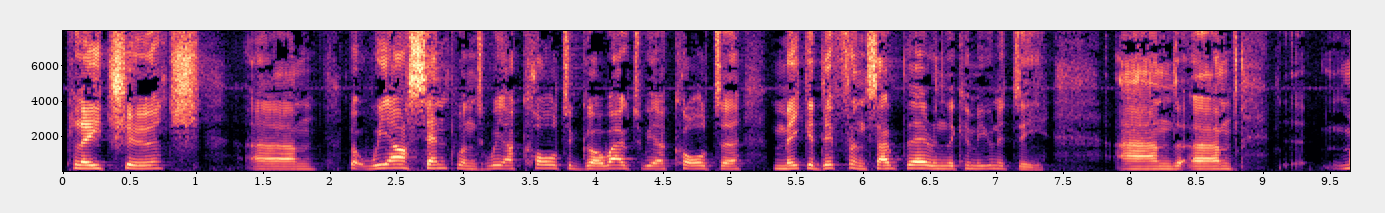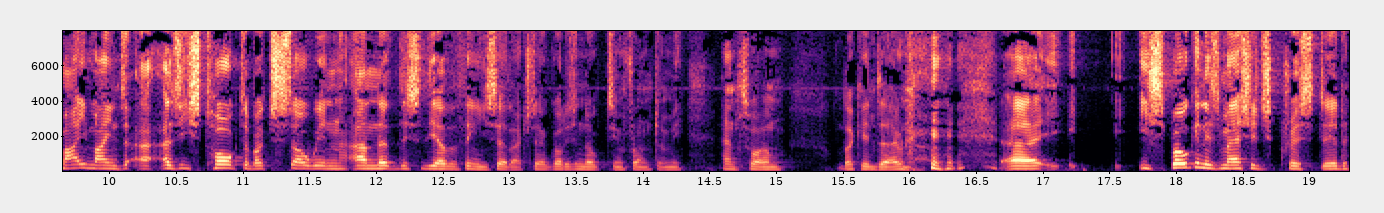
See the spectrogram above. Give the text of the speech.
play church. Um, but we are sent ones. We are called to go out. We are called to make a difference out there in the community. And um, my mind, as he's talked about sowing, and this is the other thing he said, actually, I've got his notes in front of me, hence why I'm looking down. uh, he spoke in his message, Chris did,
